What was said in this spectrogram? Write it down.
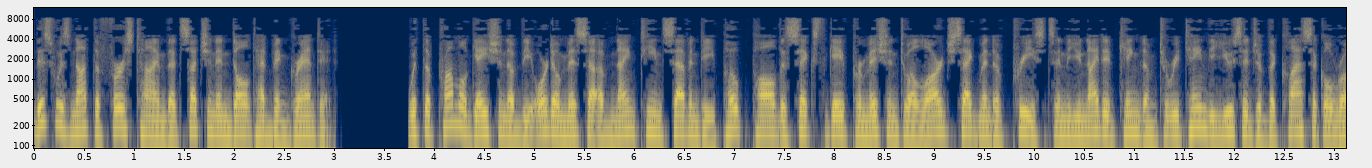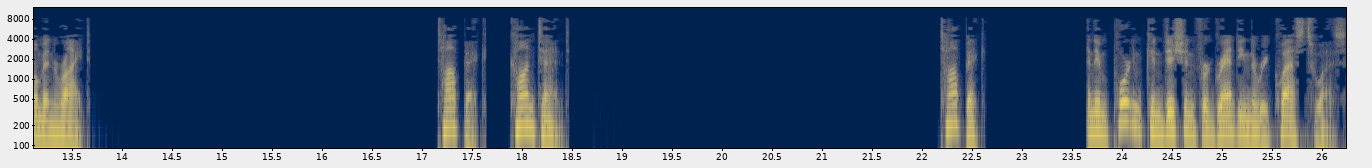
This was not the first time that such an indult had been granted. With the promulgation of the Ordo Missae of 1970 Pope Paul VI gave permission to a large segment of priests in the United Kingdom to retain the usage of the classical Roman rite. Content An important condition for granting the requests was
